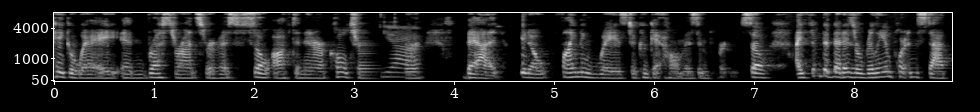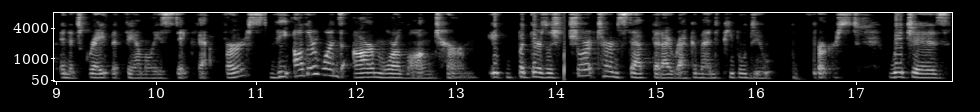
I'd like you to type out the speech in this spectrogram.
takeaway and restaurant service so often in our culture. Yeah. That you know, finding ways to cook at home is important. So I think that that is a really important step, and it's great that families take that first. The other ones are more long term, but there's a short term step that I recommend people do first, which is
